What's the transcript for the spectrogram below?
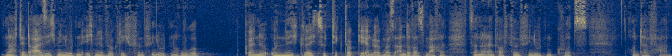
nach den 30 Minuten ich mir wirklich fünf Minuten Ruhe gönne und nicht gleich zu TikTok gehe und irgendwas anderes mache, sondern einfach fünf Minuten kurz runterfahren.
